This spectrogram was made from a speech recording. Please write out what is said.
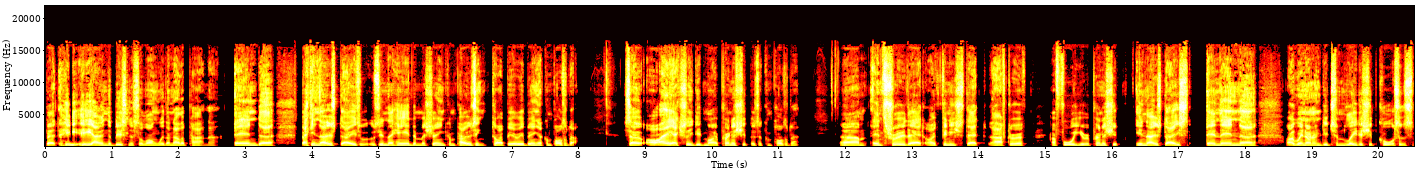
but he, he owned the business along with another partner. And uh, back in those days, it was in the hand and machine composing type area, being a compositor. So I actually did my apprenticeship as a compositor. Um, and through that, I finished that after a, a four year apprenticeship in those days. And then uh, I went on and did some leadership courses.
